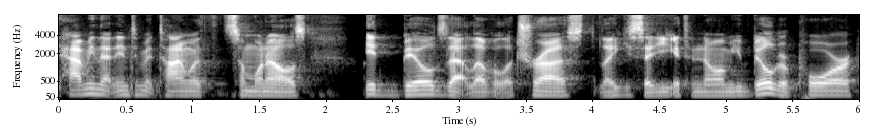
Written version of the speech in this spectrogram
having that intimate time with someone else. It builds that level of trust. Like you said, you get to know them. You build rapport,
